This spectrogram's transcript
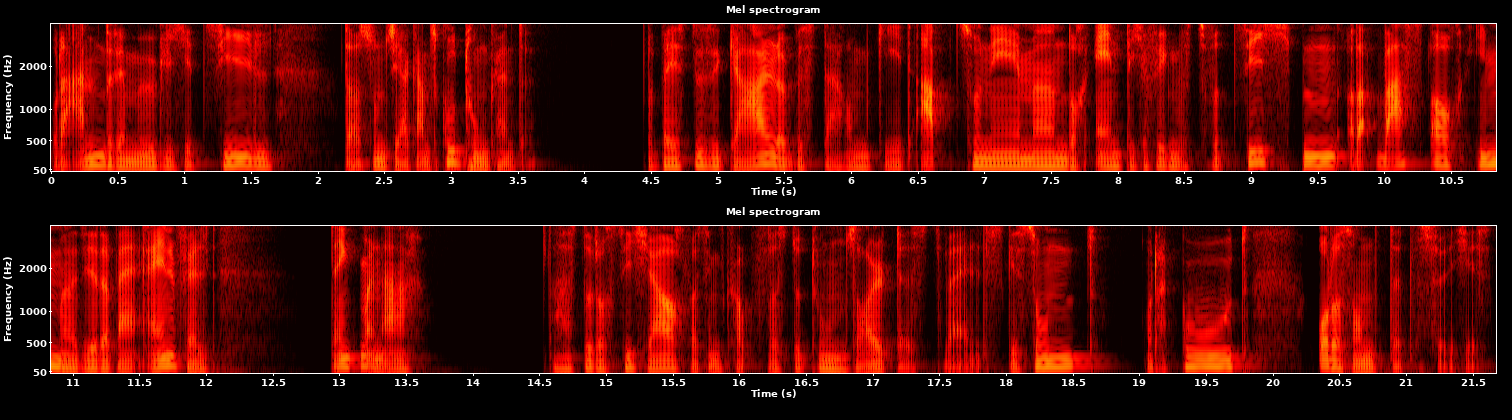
oder andere mögliche Ziel, das uns ja ganz gut tun könnte. Dabei ist es egal, ob es darum geht, abzunehmen, doch endlich auf irgendwas zu verzichten oder was auch immer dir dabei einfällt. Denk mal nach. Da hast du doch sicher auch was im Kopf, was du tun solltest, weil es gesund oder gut oder sonst etwas für dich ist.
